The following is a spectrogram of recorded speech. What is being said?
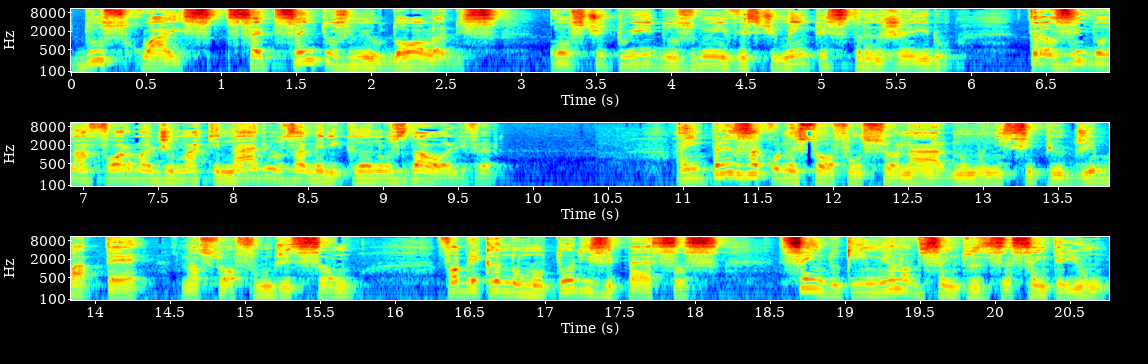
dos quais 700 mil dólares constituídos no investimento estrangeiro trazido na forma de maquinários americanos da Oliver. A empresa começou a funcionar no município de Ibaté, na sua fundição, fabricando motores e peças, sendo que em 1961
